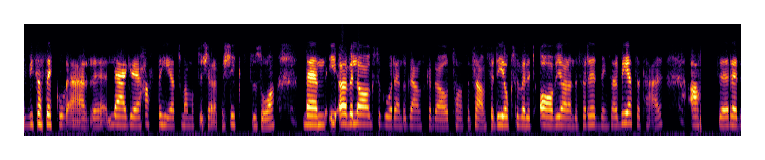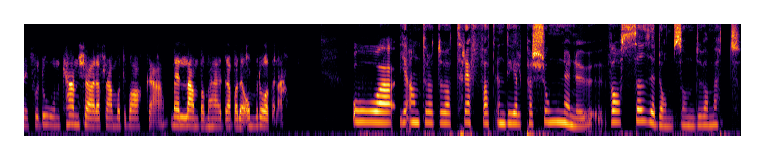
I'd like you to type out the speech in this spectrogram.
vissa sträckor är eh, lägre hastighet så man måste köra försiktigt och så. Men i överlag så går det ändå ganska bra att ta sig fram för det är också väldigt avgörande för räddningsarbetet här att räddningsfordon kan köra fram och tillbaka mellan de här drabbade områdena. Och jag antar att du har träffat en del personer nu. Vad säger de som du har mött?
